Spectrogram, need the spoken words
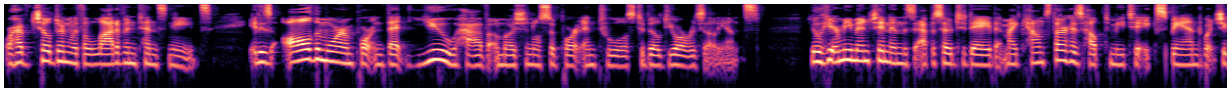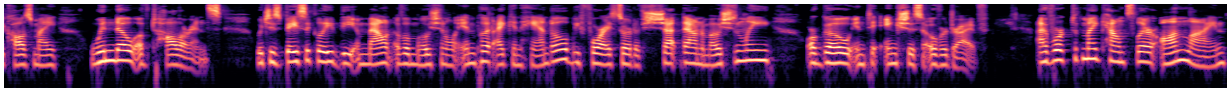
or have children with a lot of intense needs, it is all the more important that you have emotional support and tools to build your resilience. You'll hear me mention in this episode today that my counselor has helped me to expand what she calls my window of tolerance, which is basically the amount of emotional input I can handle before I sort of shut down emotionally or go into anxious overdrive. I've worked with my counselor online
